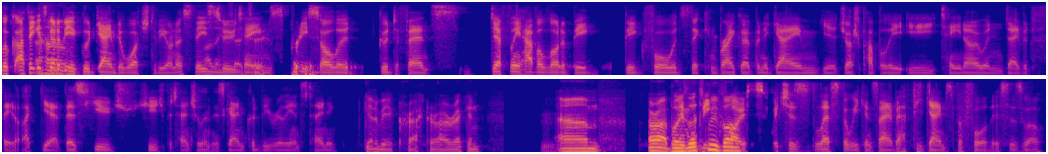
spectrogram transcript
Look, I think it's going to be a Um, good game to watch. To be honest, these two so too. teams pretty solid, good defense. Definitely have a lot of big, big forwards that can break open a game. Yeah, Josh Papali'i, Tino, and David Fifita. Like, yeah, there's huge, huge potential in this game. Could be really entertaining. Going to be a cracker, I reckon. Mm. Um, all right, boys, And let's be move on. which is less that we can say about the games before this as well.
